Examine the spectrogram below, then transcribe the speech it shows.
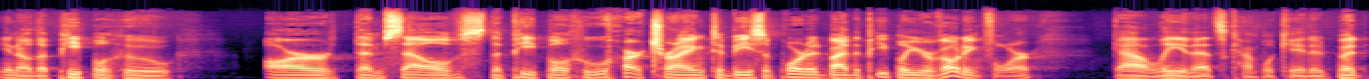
you know the people who are themselves the people who are trying to be supported by the people you're voting for. Golly that's complicated. But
